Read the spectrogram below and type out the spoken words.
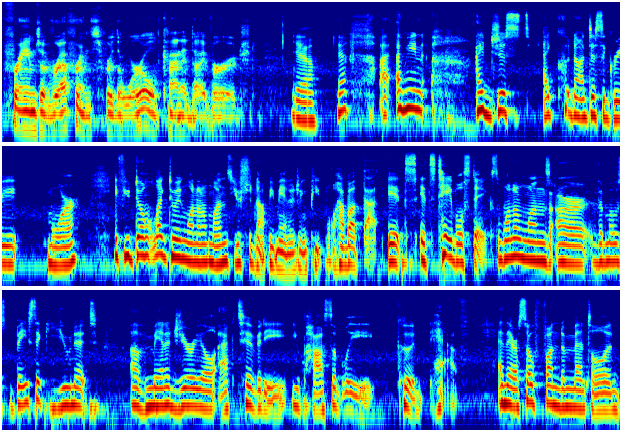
frames of reference for the world kind of diverged. Yeah, yeah. I, I mean, I just I could not disagree more. If you don't like doing one-on-ones, you should not be managing people. How about that? It's it's table stakes. One-on-ones are the most basic unit of managerial activity you possibly could have. And they are so fundamental and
